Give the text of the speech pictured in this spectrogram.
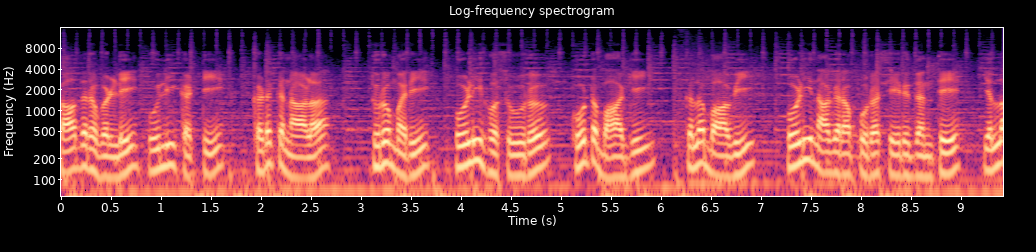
ಕಾದರವಳ್ಳಿ, ಹುಲಿಕಟ್ಟಿ, ಕಡಕನಾಳ, ತುರಮರಿ, ಹೋಳಿ ಹೊಸೂರು, ಕೋಟಬಾಗಿ, ಕಲಬಾವಿ, ಹೋಳಿ ನಾಗರಾಪುರ ಸೇರಿದಂತೆ ಎಲ್ಲ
